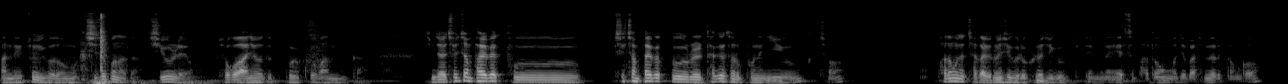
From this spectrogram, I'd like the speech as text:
안돼 좀 이거 너무 지저분하다. 지울래요. 저거 아니어도 볼 거 많으니까. 지금 제가 7800부 7800부를 타겟으로 보는 이유 그쵸? 파동 자체가 이런 식으로 그려지고 있기 때문에 S 파동 어제 말씀드렸던 거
